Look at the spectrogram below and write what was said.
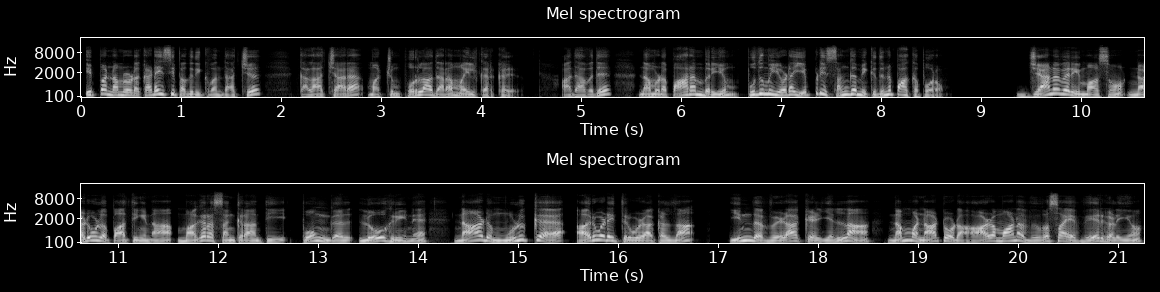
இப்ப நம்மளோட கடைசி பகுதிக்கு வந்தாச்சு கலாச்சார மற்றும் பொருளாதார மைல்கற்கள். அதாவது நம்மளோட பாரம்பரியம் புதுமையோட எப்படி சங்கமிக்குதுன்னு பார்க்க போறோம். ஜனவரி மாசம் நடுவுல பாத்தீங்கன்னா மகர சங்கராந்தி பொங்கல் லோஹ்ரின்னு நாடு முழுக்க அறுவடை திருவிழாக்கள் தான். இந்த விழாக்கள் எல்லாம் நம்ம நாட்டோட ஆழமான விவசாய வேர்களையும்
